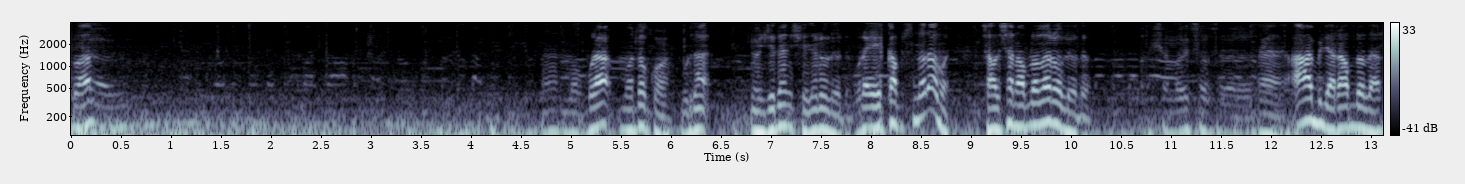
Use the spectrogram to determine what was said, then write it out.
Şu an- Bura Modoko. Burada önceden şeyler oluyordu. Bura el kapısında da mı? Çalışan ablalar oluyordu. Akşamları çalışıyorlar. He, abiler, ablalar.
